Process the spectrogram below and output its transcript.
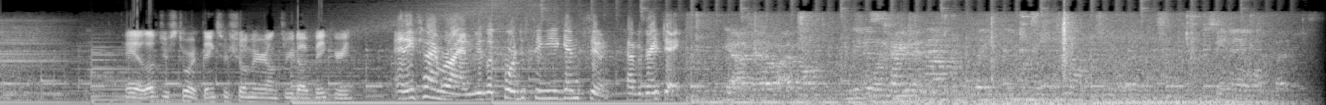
Hey, I loved your store. Thanks for showing me around Three Dog Bakery. Anytime, Ryan. We look forward to seeing you again soon. Have a great day. Yeah, no, I don't. We just typed it in late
